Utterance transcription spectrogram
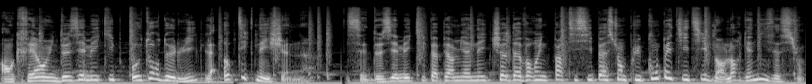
en créant une deuxième équipe autour de lui, la Optic Nation. Cette deuxième équipe a permis à Nate d'avoir une participation plus compétitive dans l'organisation.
